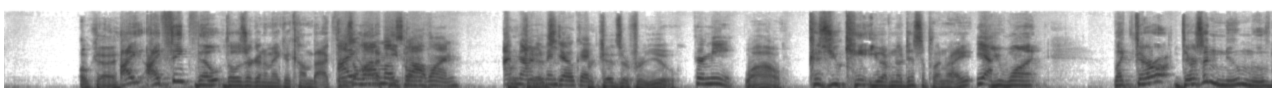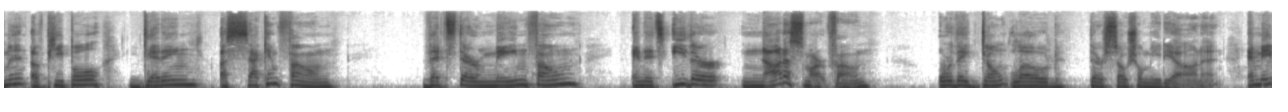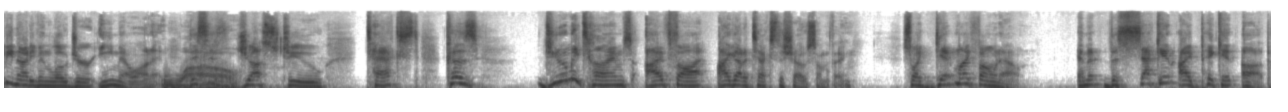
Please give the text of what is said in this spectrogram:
okay. I, I think tho- those are going to make a comeback. There's I a lot of almost people got one. I'm For not kids? even joking. For kids or for you? For me, Wow. because you can't. You have no discipline, right? Yeah. You want like there. Are, there's a new movement of people getting a second phone that's their main phone, and it's either not a smartphone or they don't load their social media on it, and maybe not even load your email on it. This is just to text. Because do you know how many times I've thought I got to text the show something? So I get my phone out, and the second I pick it up,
